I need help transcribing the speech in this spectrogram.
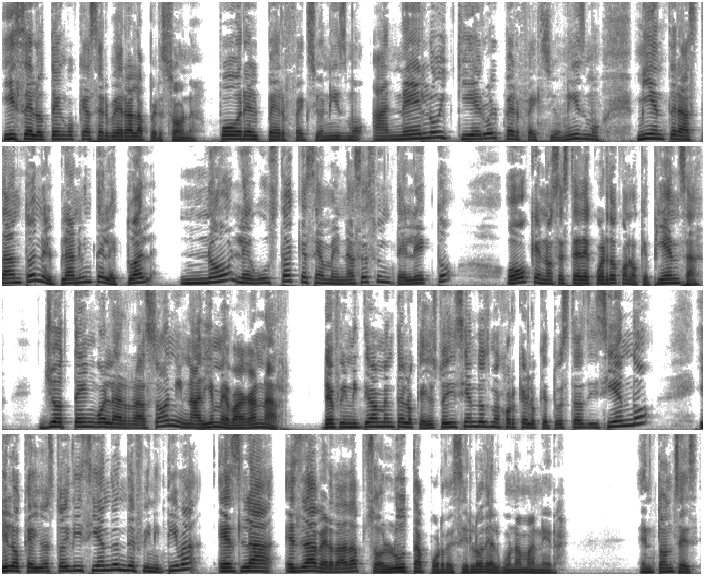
Y se lo tengo que hacer ver a la persona por el perfeccionismo. Anhelo y quiero el perfeccionismo. Mientras tanto, en el plano intelectual, no le gusta que se amenace su intelecto o que no se esté de acuerdo con lo que piensa. Yo tengo la razón y nadie me va a ganar. Definitivamente lo que yo estoy diciendo es mejor que lo que tú estás diciendo. Y lo que yo estoy diciendo en definitiva es la, es la verdad absoluta, por decirlo de alguna manera. Entonces,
